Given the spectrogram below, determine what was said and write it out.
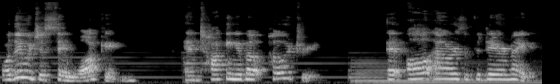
or they would just say walking, and talking about poetry at all hours of the day or night.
